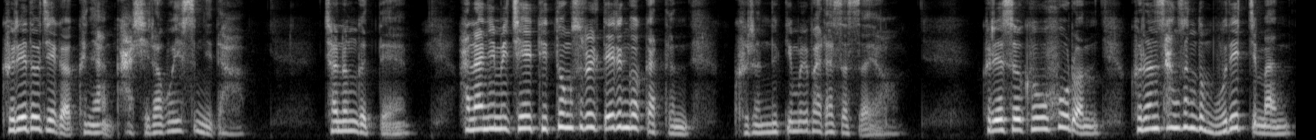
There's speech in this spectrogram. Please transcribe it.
그래도 제가 그냥 가시라고 했습니다. 저는 그때 하나님이 제 뒤통수를 때린 것 같은 그런 느낌을 받았었어요. 그래서 그 후론 그런 상상도 못했지만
